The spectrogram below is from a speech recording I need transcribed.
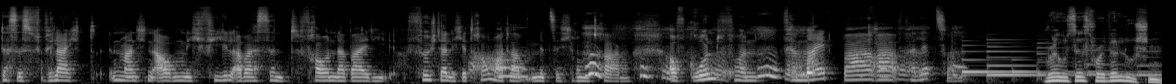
Das ist vielleicht in manchen Augen nicht viel, aber es sind Frauen dabei, die fürchterliche Traumata mit sich rumtragen, aufgrund von vermeidbarer Verletzung. Roses Revolution.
